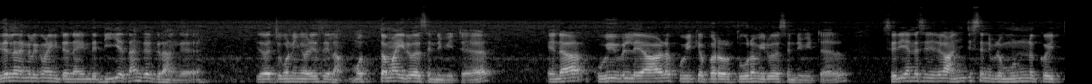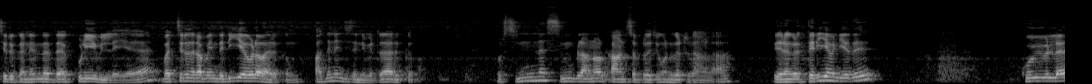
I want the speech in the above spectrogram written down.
இதில் எங்களுக்கு வாங்கிட்டேன் இந்த டிஏ தான் கேட்குறாங்க இதை வச்சுக்கொண்டு நீங்கள் அப்படியே செய்யலாம். மொத்தமாக இருபது சென்டிமீட்டர். ஏன்னா குவி வில்லையால் குவிக்கப்படுற ஒரு தூரம் இருபது சென்டிமீட்டர். சரி என்ன செஞ்சிருக்கா? அஞ்சு சென்டிமீட்டர் முன்னுக்கு வச்சிருக்கேன் இந்த குழி வில்லையை. வச்சிருந்தப்ப இந்த டி எவ்வளோ இருக்கும் பதினஞ்சு சென்டிமீட்டர் தான் இருக்கும் ஒரு சின்ன சிம்பிளான ஒரு கான்செப்ட் வச்சு கொண்டு கேட்டிருக்காங்களா? இது எங்களுக்கு தெரிய வேண்டியது. குவிவில்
